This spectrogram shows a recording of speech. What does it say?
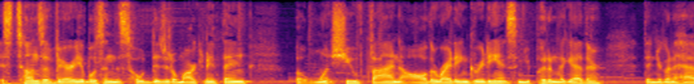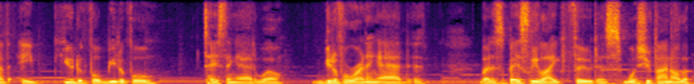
It's tons of variables in this whole digital marketing thing. But once you find all the right ingredients and you put them together, then you're to have a beautiful, beautiful tasting ad. Well, beautiful running ad. But it's basically like food. It's once you find all the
